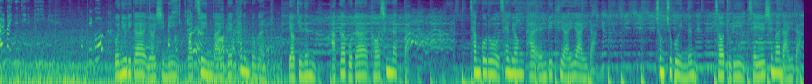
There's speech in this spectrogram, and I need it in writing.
얼마 있는지는 비밀 은율이가 열심히 왓츠 인 마이백 하는 동안 여기는 아까보다 더 신났다. 참고로 3명 다 MBTI 아이다. 춤추고 있는 저 둘이 제일 심한 아이다.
